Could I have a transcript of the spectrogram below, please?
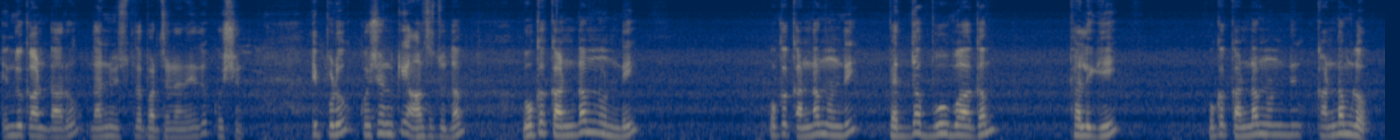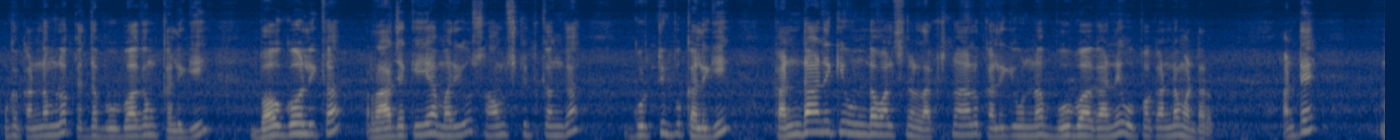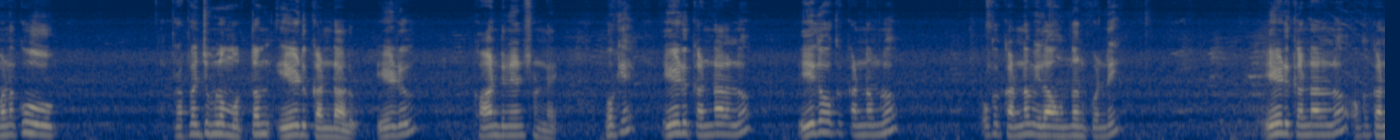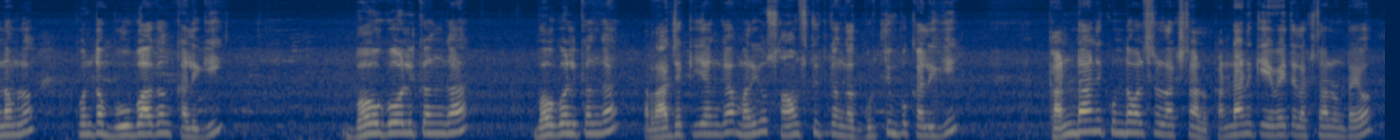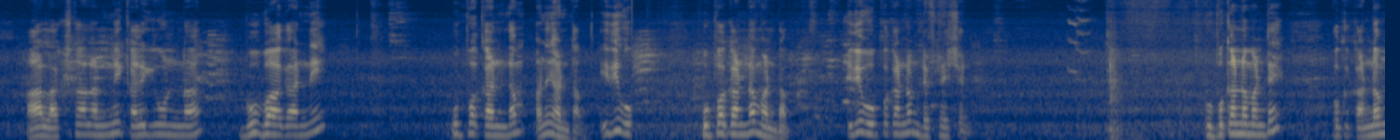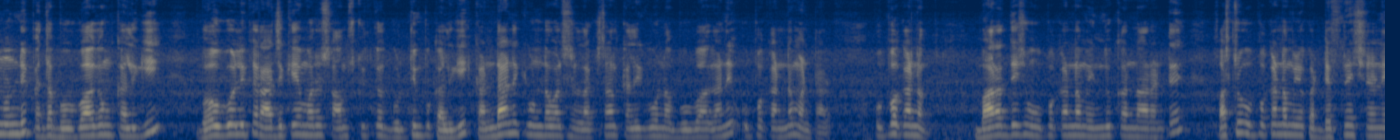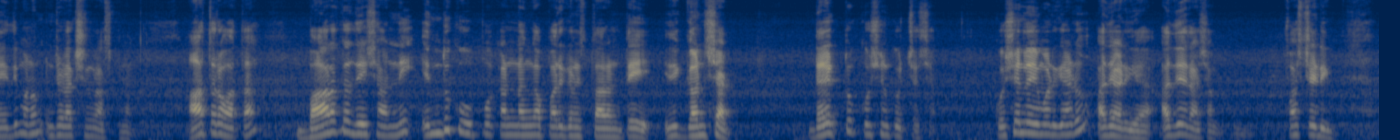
ఎందుకు అంటారు దాన్ని విస్తృతపరచండి అనేది క్వశ్చన్. ఇప్పుడు క్వశ్చన్కి ఆన్సర్ చూద్దాం. ఒక ఖండం నుండి ఒక ఖండం నుండి పెద్ద భూభాగం కలిగి ఒక ఖండం నుండి ఖండంలో ఒక ఖండంలో పెద్ద భూభాగం కలిగి భౌగోళిక రాజకీయ మరియు సాంస్కృతికంగా గుర్తింపు కలిగి ఖండానికి ఉండవలసిన లక్షణాలు కలిగి ఉన్న భూభాగాన్ని ఉపఖండం అంటారు. అంటే మనకు ప్రపంచంలో మొత్తం ఏడు ఖండాలు ఏడు కాంటినెంట్స్ ఉన్నాయి. ఓకే? ఏడు ఖండాలలో ఏదో ఒక ఖండంలో ఒక ఖండం ఇలా ఉందనుకోండి ఏడు ఖండాలలో ఒక ఖండంలో కొంత భూభాగం కలిగి భౌగోళికంగా భౌగోళికంగా రాజకీయంగా మరియు సాంస్కృతికంగా గుర్తింపు కలిగి ఖండానికి ఉండవలసిన లక్షణాలు. ఖండానికి ఏవైతే లక్షణాలు ఉంటాయో ఆ లక్షణాలన్నీ కలిగి ఉన్న భూభాగాన్ని ఉపఖండం అని అంటాం. ఇది ఉపఖండం అంటాం. ఇది ఉపఖండం డెఫినేషన్ ఉపఖండం అంటే ఒక ఖండం నుండి పెద్ద భూభాగం కలిగి భౌగోళిక రాజకీయ మరియు సాంస్కృతిక గుర్తింపు కలిగి ఖండానికి ఉండవలసిన లక్షణాలు కలిగి ఉన్న భూభాగాన్ని ఉపఖండం అంటారు. ఉపఖండం. భారతదేశం ఉపఖండం ఎందుకు అన్నారంటే ఫస్ట్ ఉపఖండం యొక్క డెఫినేషన్ అనేది మనం ఇంట్రడక్షన్ రాసుకున్నాం. ఆ తర్వాత భారతదేశాన్ని ఎందుకు ఉపఖండంగా పరిగణిస్తారంటే ఇది గన్ షాట్ డైరెక్ట్ క్వశ్చన్కి వచ్చేసాం. క్వశ్చన్లో ఏమడిగాడు? అదే అడిగా. అదే రాశాం. ఫస్ట్ హెడింగ్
